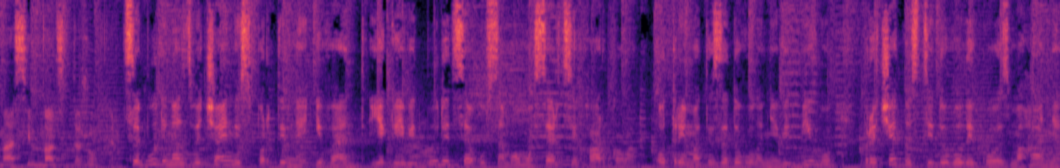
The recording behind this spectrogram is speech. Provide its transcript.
на 17 жовтня. Це буде надзвичайний спортивний івент, який відбудеться у самому серці Харкова. Отримати задоволення від бігу, причетності до великого змагання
